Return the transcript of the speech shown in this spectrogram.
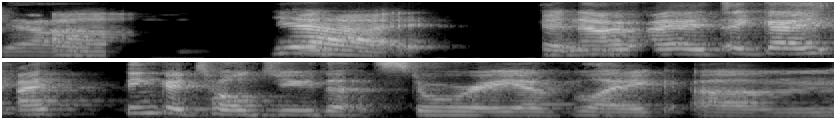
Yeah. Um, yeah. And, and I, I, I, I think I told you that story of like um,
